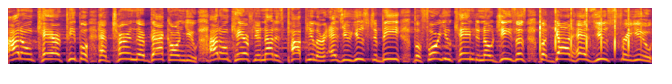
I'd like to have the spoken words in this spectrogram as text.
I don't care if people have turned their back on you. I don't care if you're not as popular as you used to be before you came to know Jesus, but God has use for you.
